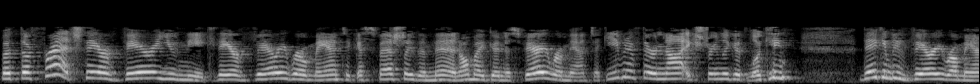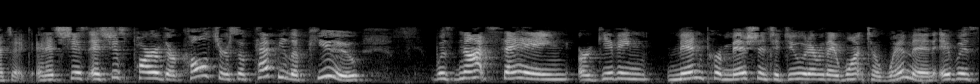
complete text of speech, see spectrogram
But the French, they are very unique. They are very romantic, especially the men. Oh my goodness, very romantic. Even if they're not extremely good looking, they can be very romantic. And it's just, it's just part of their culture. So Pepe Le Pew was not saying or giving men permission to do whatever they want to women. It was,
